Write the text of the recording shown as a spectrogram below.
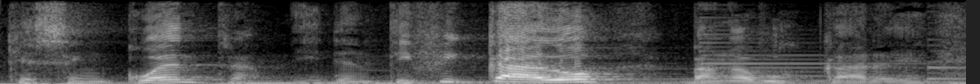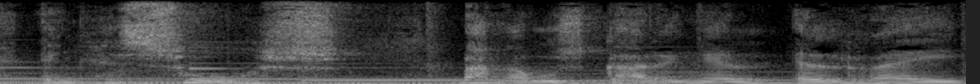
que se encuentran identificados, van a buscar en Jesús van a buscar en Él el Rey.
